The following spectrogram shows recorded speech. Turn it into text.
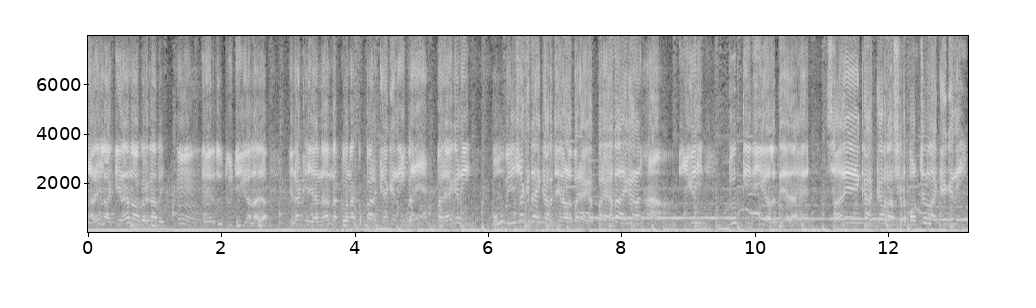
ਸਾਰੇ ਲੱਗੇ ਨਾ ਨੌਕਰੀਆਂ ਤੇ ਫਿਰ ਤੂੰ ਦੂਜੀ ਗੱਲ ਆ ਜਾ। ਜਿਹੜਾ ਖਜ਼ਾਨਾ ਨੱਕੋ ਨੱਕ ਭਰ ਗਿਆ ਕਿ ਨਹੀਂ ਭਰਿਆ? ਭਰਿਆ ਕਿ ਨਹੀਂ? ਉਹ ਬੇਸ਼ੱਕ ਤਾਂ ਇਹ ਕਰਜ਼ੇ ਨਾਲ ਭਰਿਆਗਾ ਭਰਿਆ ਤਾਂ ਹੈਗਾ ਨਾ। ਹਾਂ। ਠੀਕ ਹੈ ਜੀ? ਤੂੰ ਤੀਜੀ ਗੱਲ ਤੇ ਆ ਹੈ। ਸਾਰੇ ਘਰ ਘਰ ਰਾਸ਼ਨ ਪਹੁੰਚਣ ਲੱਗ ਗਿਆ ਕਿ ਨਹੀਂ?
